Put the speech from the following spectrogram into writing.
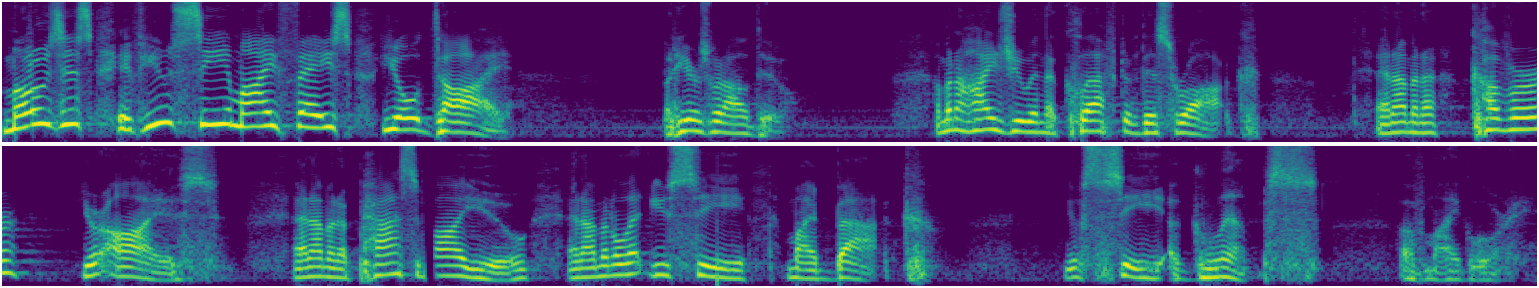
Moses, if you see my face, you'll die. But here's what I'll do I'm going to hide you in the cleft of this rock. and I'm going to cover your eyes, and I'm going to pass by you, and I'm going to let you see my back. You'll see a glimpse of my glory.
